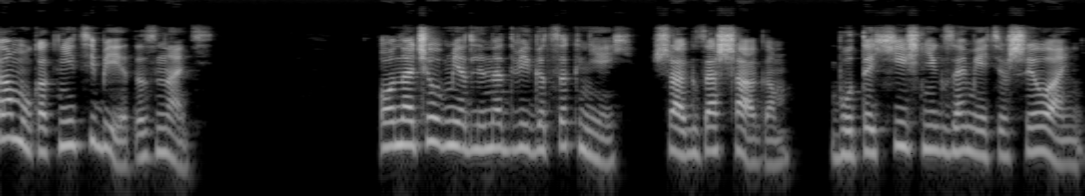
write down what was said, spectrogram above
Кому, как не тебе, это знать? Он начал медленно двигаться к ней, шаг за шагом, будто хищник, заметивший лань.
